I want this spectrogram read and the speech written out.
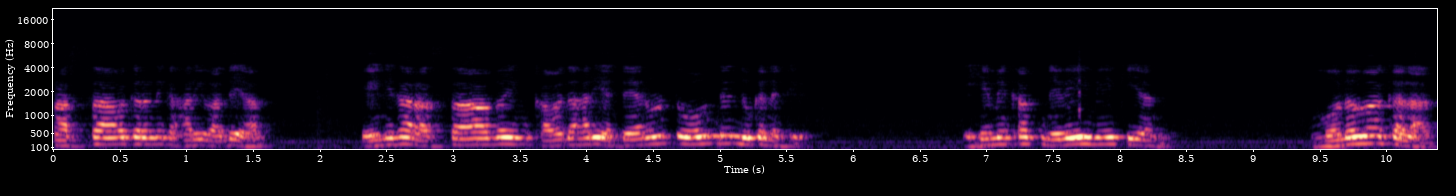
රස්සාව කරන එක හරි වදයක්. ඒ නිසා රස්සාවෙන් කවදා හරි ඇතෑරුණොත් ඕන් දැන් දුක නැති වෙනවා. එහෙම එකක් නෙවෙයි මේ කියන්නේ. මොනවා කළත්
